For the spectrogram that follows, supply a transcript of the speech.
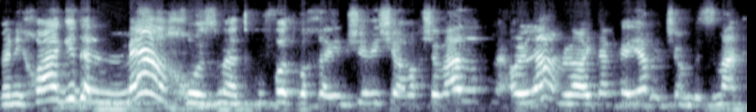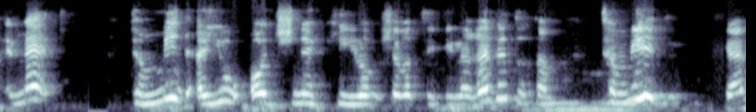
ואני יכולה להגיד על 100% מהתקופות בחיים שלי שהמחשבה הזאת מעולם לא הייתה קיימת שם בזמן אמת. תמיד היו עוד שני קילו שרציתי לרדת אותם, תמיד, כן?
